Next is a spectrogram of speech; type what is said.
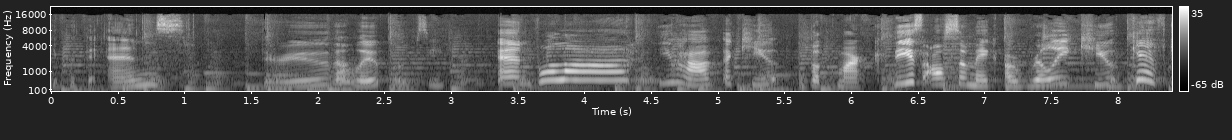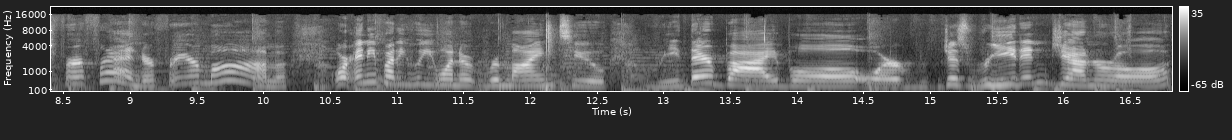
You put the ends through the loop, oopsie, and voila, you have a cute bookmark. These also make a really cute gift for a friend or for your mom or anybody who you want to remind to read their Bible or just read in general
